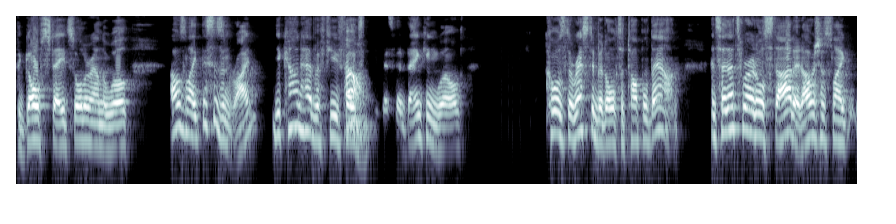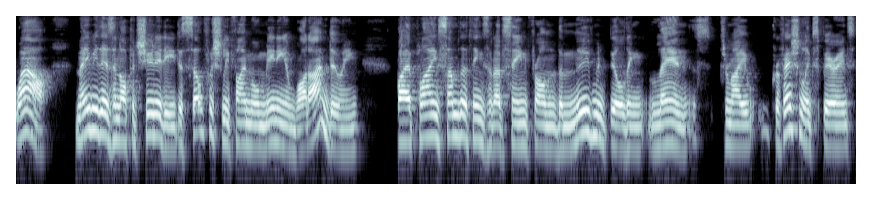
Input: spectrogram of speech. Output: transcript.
the Gulf states, all around the world, I was like, this isn't right. You can't have a few folks oh. in the investment banking world cause the rest of it all to topple down. And so that's where it all started. I was just like, wow, maybe there's an opportunity to selfishly find more meaning in what I'm doing by applying some of the things that I've seen from the movement building lens through my professional experience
